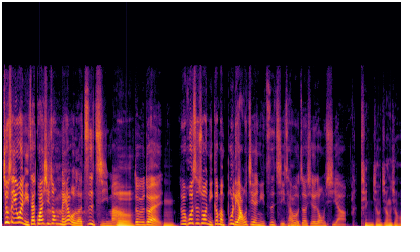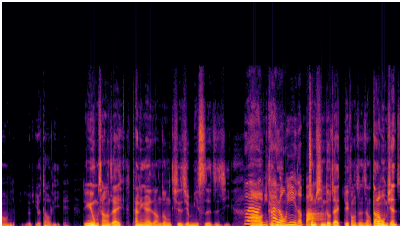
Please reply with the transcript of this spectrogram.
就是因为你在关系中没有了自己嘛，对不对？嗯，对，或是说你根本不了解你自己，才会有这些东西啊。听你这样讲讲，好像有有道理，因为我们常常在谈恋爱当中，其实就迷失了自己。对啊，你太容易了吧？重心都在对方身上。当然，我们现在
